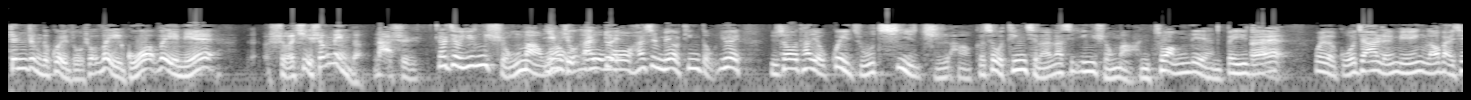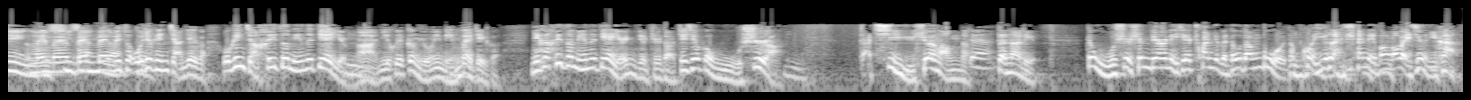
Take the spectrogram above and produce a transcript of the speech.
真正的贵族说为国为民舍弃生命的那是那叫英雄嘛？英雄哎，对，我还是没有听懂，因为你说他有贵族气质哈，可是我听起来那是英雄嘛，很壮烈、很悲壮，为了国家人民、老百姓没没没没没错，我就跟你讲这个，我跟你讲黑泽明的电影啊，你会更容易明白这个。你看黑泽明的电影，你就知道这些个武士啊，嗯气宇轩昂的，在那里。这武士身边那些穿着个兜裆布、的破衣烂衫那帮老百姓，你看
